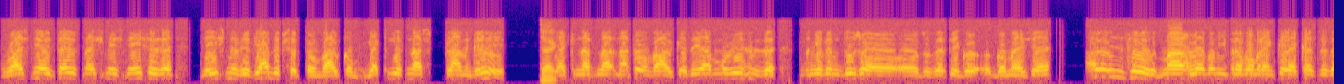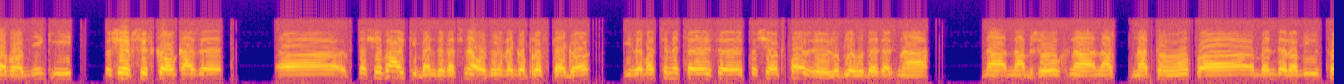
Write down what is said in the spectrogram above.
właśnie to jest najśmieszniejsze, że mieliśmy wywiady przed tą walką. Jaki jest nasz plan gry? Tak. Jaki na, na, na tą walkę? To ja mówiłem, że no nie wiem dużo o, o Gomezie, ale ma lewą i prawą rękę jak każdy zawodnik i to się wszystko okaże e, w czasie walki. Będę zaczynał od lewego prostego i zobaczymy, co, jest, e, co się otworzy. Lubię uderzać na, na, na brzuch, na, na, na tułów, a będę robił to,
